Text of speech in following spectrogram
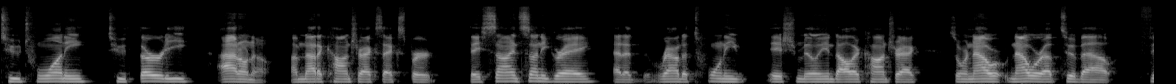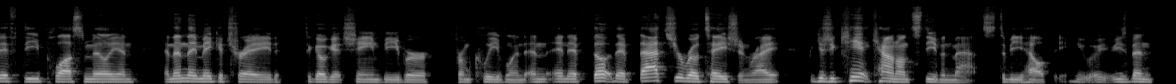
220, 230. I don't know. I'm not a contracts expert. They signed Sonny Gray at a, around a 20 ish million dollar contract. So we're now, now we're up to about 50 plus million. And then they make a trade to go get Shane Bieber from Cleveland. And, and if, the, if that's your rotation, right? because you can't count on Steven Matz to be healthy. He, he's been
